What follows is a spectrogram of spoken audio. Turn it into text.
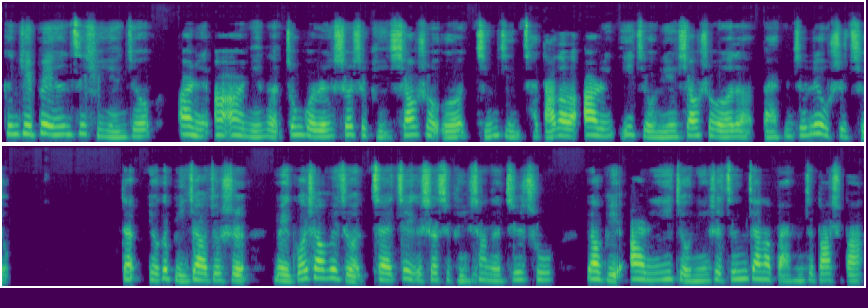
根据贝恩咨询研究，二零二二年的中国人奢侈品销售额仅仅才达到了二零一九年销售额的百分之六十九。的有个比较，就是美国消费者在这个奢侈品上的支出要比二零一九年是增加了百分之八十八。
